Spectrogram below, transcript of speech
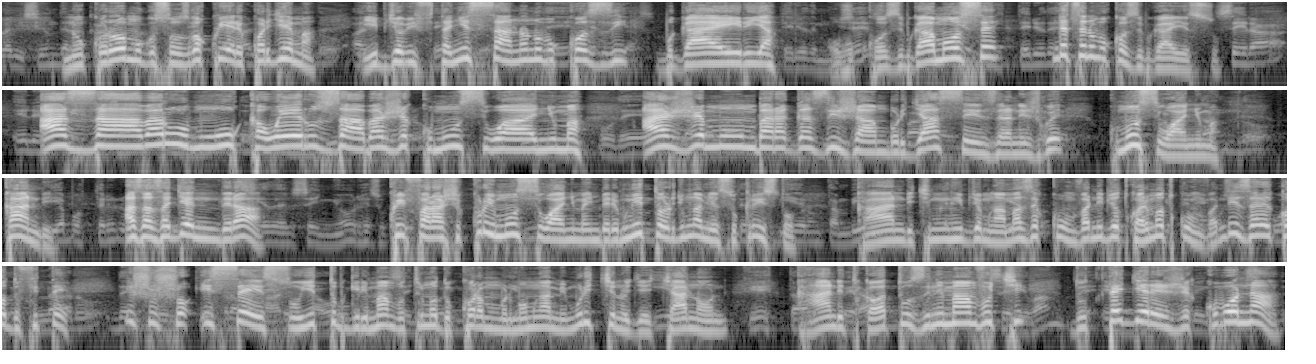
nuko rero mu gusozwa kw'iyerekwa ry'ihema ibyo bifitanye isano n'ubukozi bwa eliya ubukozi bwa mose ndetse n'ubukozi bwa yesu. Azaba ari umwuka wera uzaba aje ku munsi wa nyuma aje mu mbaraga z'ijambo ryasezeranijwe ku munsi wa nyuma. Kandi azaza agendera ku ifarashi kuri uyu munsi wa nyuma imbere mu itorero ry'umwami Yesu kirisito kandi kimwe nk'ibyo mwamaze kumva n'ibyo twarimo twumva ndizere ko dufite ishusho isesuye itubwira impamvu turimo dukora mu murimo w'umwami muri kino gihe cya none. Kandi tukaba tuzi n'impamvu ki? Dutegereje kubona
